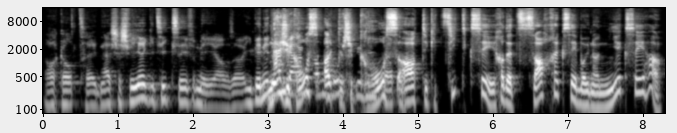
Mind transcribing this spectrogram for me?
Oh Gott, das war eine schwierige Zeit für mich. Also, ich bin nicht Nein, es war eine, gross, Alter, das eine grossartige Zeit. Gewesen. Ich habe dort Sachen gesehen, die ich noch nie gesehen habe.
